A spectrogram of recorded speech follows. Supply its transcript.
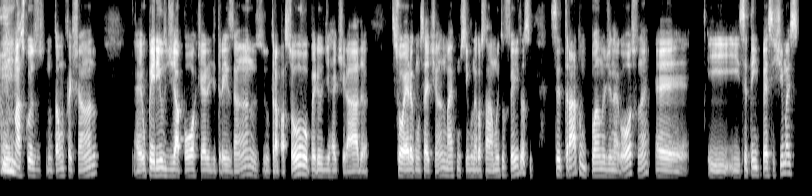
as coisas não estavam fechando. É, o período de aporte era de três anos, ultrapassou, o período de retirada só era com sete anos, mas com cinco o negócio estava muito feito. Assim, você trata um plano de negócio, né? É, e, e, você tem que persistir, mas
